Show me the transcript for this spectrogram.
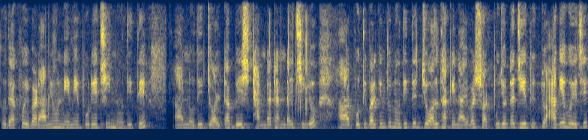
তো দেখো এবার আমিও নেমে পড়েছি নদীতে। আর নদীর জলটা বেশ ঠান্ডা ঠান্ডাই ছিল। আর প্রতিবার কিন্তু নদীতে জল থাকে না। এবার ছট পুজোটা যেহেতু একটু আগে হয়েছে,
